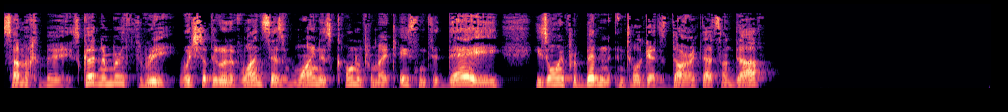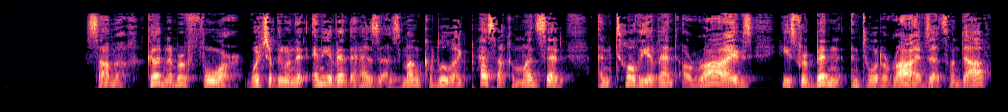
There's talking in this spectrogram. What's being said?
Samach Beis. Good. Number three. Which something if one says wine is konim for my tasting today, he's only forbidden until it gets dark. That's on Daf. Samach. Good. Number four. Which of the one that any event that has a Zman Kavua like Pesach, and one said until the event arrives, he's forbidden until it arrives. That's on Daf.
